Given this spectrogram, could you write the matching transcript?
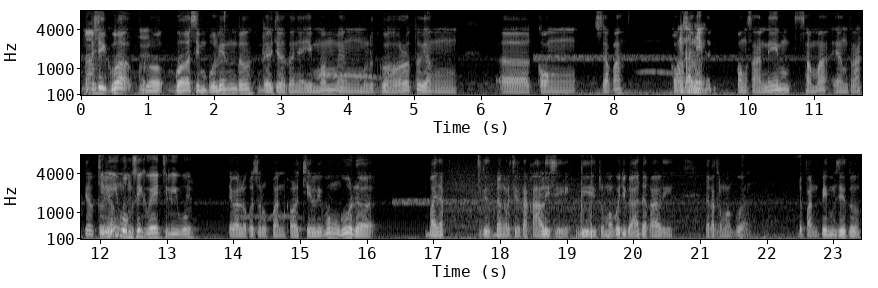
Tapi Mam. sih gua kalau gua simpulin tuh dari ceritanya Imam yang menurut gua horor tuh yang eh, Kong siapa? Kong siapa Sanim. Kong Sanim sama yang terakhir tuh yang Ciliwung sih gue, Ciliwung. cewek lo kesurupan. Kalau Ciliwung gua udah banyak cerita, denger cerita kali sih. Di rumah gua juga ada kali dekat rumah gua. Depan PIM situ.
